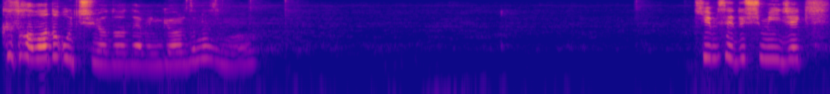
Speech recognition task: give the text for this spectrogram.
Kız havada uçuyordu demin gördünüz mü? Kimse düşmeyecek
